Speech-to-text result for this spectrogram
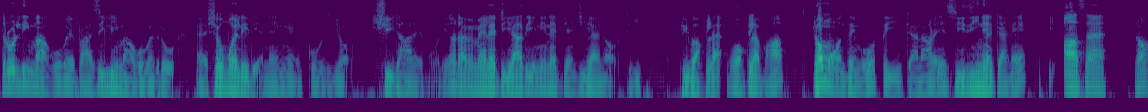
သူတို့လီမာကိုပဲဘရာဇီးလီမာကိုပဲသူတို့အဲရှုံးပွဲလေးတွေအနှဲငယ်ကိုစီတော့ရှိထားတယ်ပေါ့လေနော်ဒါပေမဲ့လည်းဒီရာသီအနေနဲ့ပြန်ကြည့်ရရင်တော့ဒီ FIFA Club World Club မှာဒေါ့မွန်အသင်းကိုတည်ကန်ထားတယ်ဇီးဇီးနဲ့ကန်တယ်ဒီအာဆန်နော်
